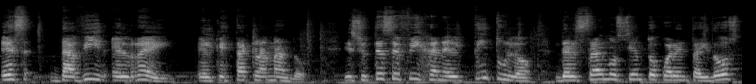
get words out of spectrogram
Es David el rey el que está clamando. Y si usted se fija en el título del Salmo 142,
